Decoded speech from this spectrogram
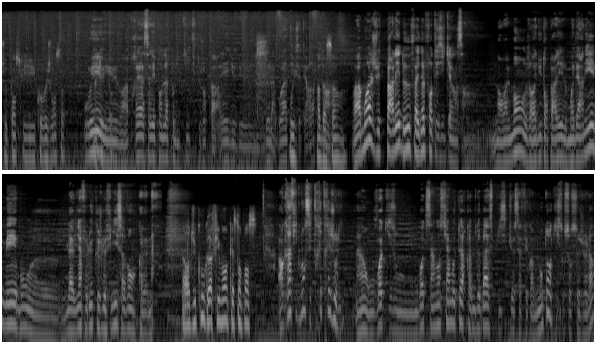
je pense qu'ils corrigeront ça. Oui, T'inquiète oui, bon, après, ça dépend de la politique, c'est toujours pareil, de la boîte, Oui. etc. Ah bah Enfin, ça. Voilà, moi, je vais te parler de Final Fantasy XV. hein. Normalement, j'aurais dû t'en parler le mois dernier, mais bon, euh, il a bien fallu que je le finisse avant, quand même. Alors du coup, graphiquement, qu'est-ce que t'en penses? Alors graphiquement c'est très très joli. Hein, on voit qu'ils ont, on voit que c'est un ancien moteur comme de base puisque ça fait quand même longtemps qu'ils sont sur ce jeu-là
